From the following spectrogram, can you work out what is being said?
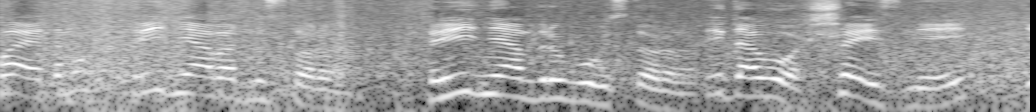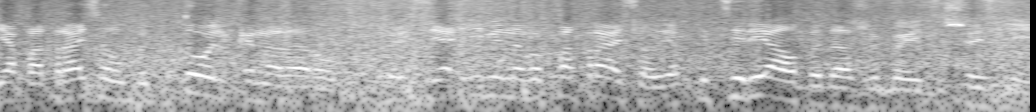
Поэтому три дня в одну сторону, три дня в другую сторону. Итого 6 дней я потратил бы только на дорогу. То есть я именно бы потратил, я потерял бы даже бы эти 6 дней.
